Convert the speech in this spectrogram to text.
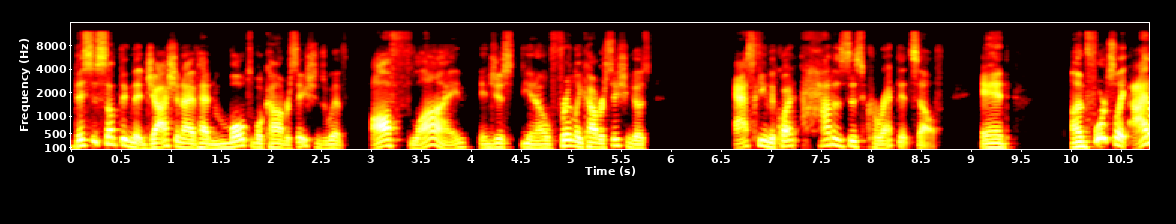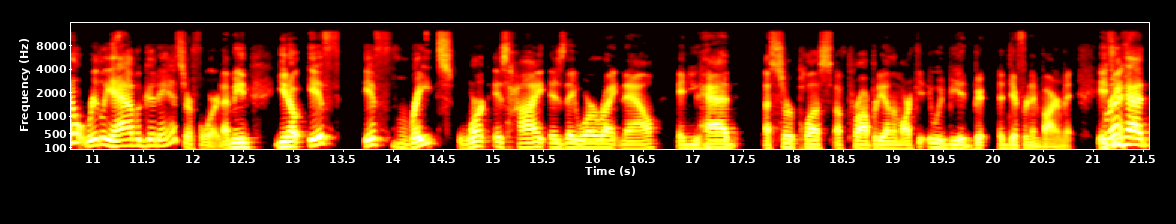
this is something that Josh and I have had multiple conversations with offline in just, you know, friendly conversation goes asking the question, how does this correct itself? And unfortunately, I don't really have a good answer for it. I mean, you know, if if rates weren't as high as they were right now and you had a surplus of property on the market, it would be a, a different environment. If Correct. you had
